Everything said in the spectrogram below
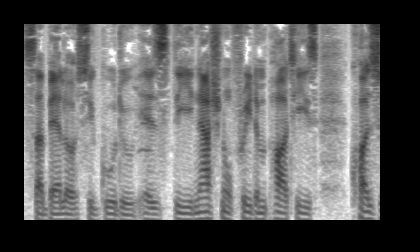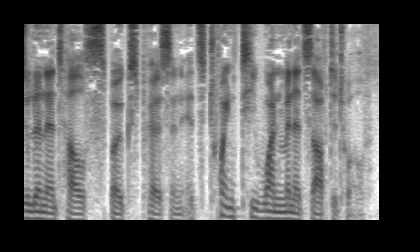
Sabelo Sigudu is the National Freedom Party's KwaZulu Natal spokesperson. It's 21 minutes after 12.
